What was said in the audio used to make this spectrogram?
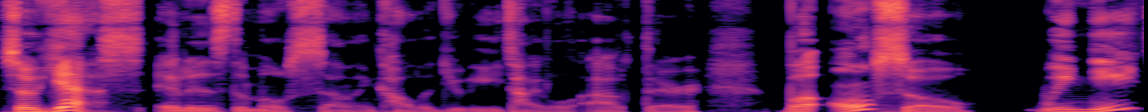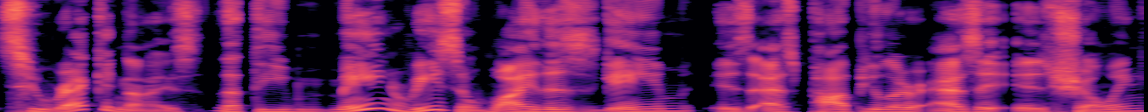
So, yes, it is the most selling Call of Duty title out there, but also we need to recognize that the main reason why this game is as popular as it is showing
